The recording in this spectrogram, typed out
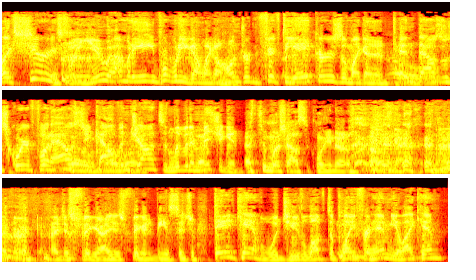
Like seriously, you how many? What do you got? Like 150 acres and like a 10,000 square foot house? No, you Calvin no, no. Johnson living in Michigan. That's too much house to clean up. Okay. Right. I just figured. I just figured it'd be a situation. Dan Campbell, would you love to play for him? You like him?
